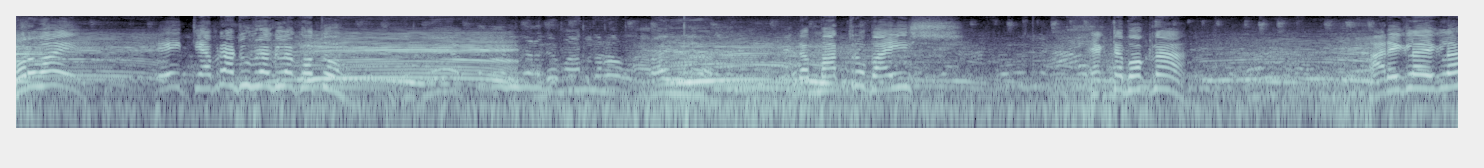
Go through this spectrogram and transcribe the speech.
বড় ভাই, এই ট্যাবরা টুবরাগুলো কত? এটা মাত্র বাইশ। একটা বকনা। আর এগুলা এগুলা?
